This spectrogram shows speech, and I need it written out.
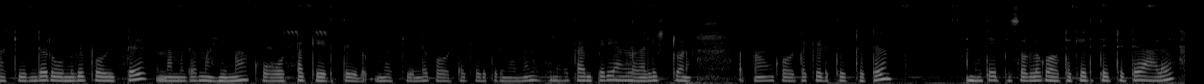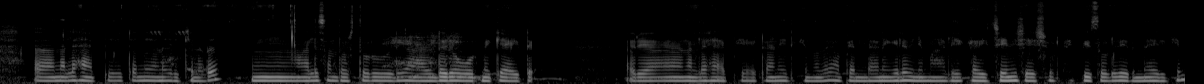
വക്കീലിന്റെ റൂമിൽ പോയിട്ട് നമ്മുടെ മഹിമ കോട്ടൊക്കെ എടുത്തിടും വക്കീലിന്റെ കോട്ടൊക്കെ എടുത്തിടും. കാരണം താല്പര്യമാണല്ലോ നല്ല ഇഷ്ടമാണ്. അപ്പം കോട്ടൊക്കെ എടുത്തിട്ടിട്ട് അന്നത്തെ എപ്പിസോഡിൽ കോട്ടൊക്കെ എടുത്തിട്ടിട്ട് ആൾ നല്ല ഹാപ്പി ആയിട്ട് തന്നെയാണ് ഇരിക്കുന്നത്. നല്ല സന്തോഷത്തോടു കൂടി ആളുടെ ഒരു ഓർമ്മയ്ക്കായിട്ട് ആ, നല്ല ഹാപ്പി ആയിട്ടാണ് ഇരിക്കുന്നത്. അപ്പോൾ എന്താണെങ്കിലും ഇനി മാലയെ കഴിച്ചതിന് ശേഷമുള്ള എപ്പിസോഡ് വരുന്നതായിരിക്കും.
